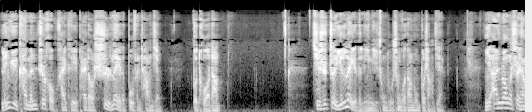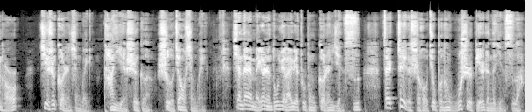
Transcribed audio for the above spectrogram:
邻居开门之后还可以拍到室内的部分场景，不妥当。其实这一类的邻里冲突，生活当中不少见。你安装个摄像头，既是个人行为，它也是个社交行为。现在每个人都越来越注重个人隐私，在这个时候就不能无视别人的隐私啊。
